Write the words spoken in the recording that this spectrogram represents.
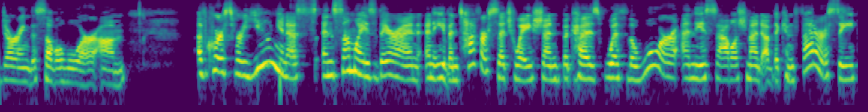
during the Civil War. Um, of course, for Unionists, in some ways, they're in an even tougher situation because with the war and the establishment of the Confederacy,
